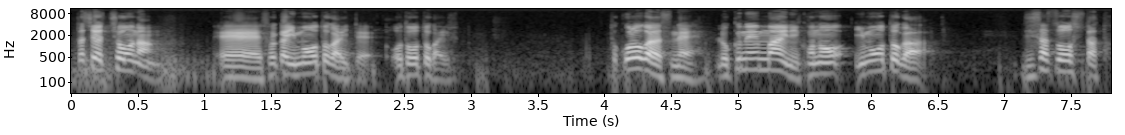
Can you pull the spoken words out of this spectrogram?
私は長男、えー、それから妹がいて弟がいる。ところがですね6年前にこの妹が自殺をしたと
